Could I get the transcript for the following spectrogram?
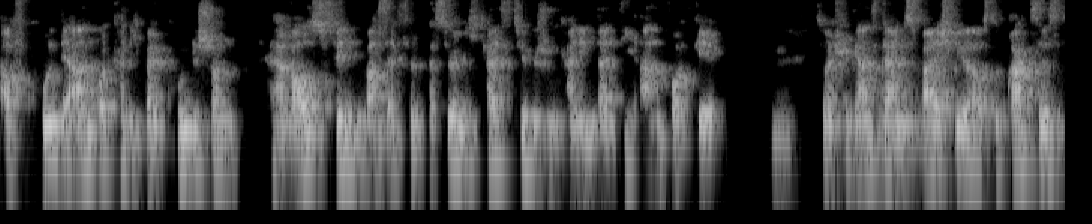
aufgrund der Antwort kann ich beim Kunde schon herausfinden, was er für ein Persönlichkeitstyp ist und kann ihm dann die Antwort geben. Mhm. Zum Beispiel ein ganz kleines Beispiel aus der Praxis.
